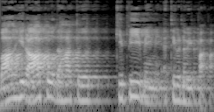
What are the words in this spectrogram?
බාහිර ආපෝ දහතුව කිපීමෙන් ඇතිවන විපා.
